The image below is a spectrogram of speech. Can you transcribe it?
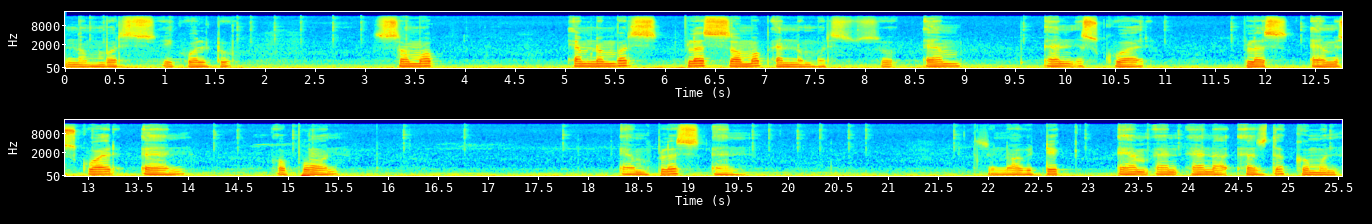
numbers equal to sum of m numbers plus sum of n numbers. So m n square plus m square n upon m plus n. So now we take m and n as the common.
